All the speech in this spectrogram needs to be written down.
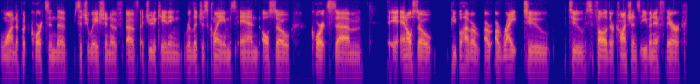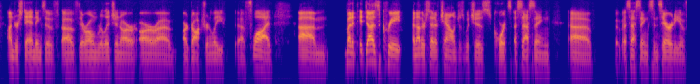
want to put courts in the situation of of adjudicating religious claims, and also courts um, and also people have a, a, a right to to follow their conscience, even if their understandings of, of their own religion are are uh, are doctrinally uh, flawed. Um, but it, it does create another set of challenges, which is courts assessing uh, assessing sincerity of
